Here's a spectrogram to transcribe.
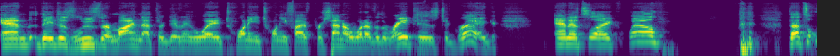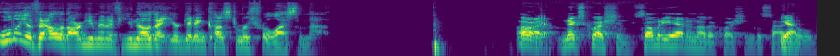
and they just lose their mind that they're giving away 20 25% or whatever the rate is to greg and it's like, well, that's only a valid argument if you know that you're getting customers for less than that. All right. Yeah. Next question. Somebody had another question besides yeah. old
